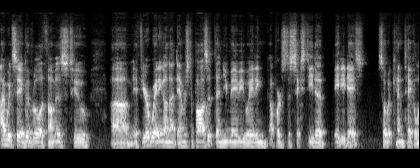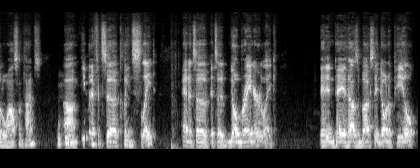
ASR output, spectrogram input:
I would say a good rule of thumb is to um, if you're waiting on that damage deposit, then you may be waiting upwards to 60 to 80 days. So it can take a little while sometimes. Mm-hmm. Um, even if it's a clean slate and it's a it's a no brainer, like they didn't pay a thousand bucks, they don't appeal.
